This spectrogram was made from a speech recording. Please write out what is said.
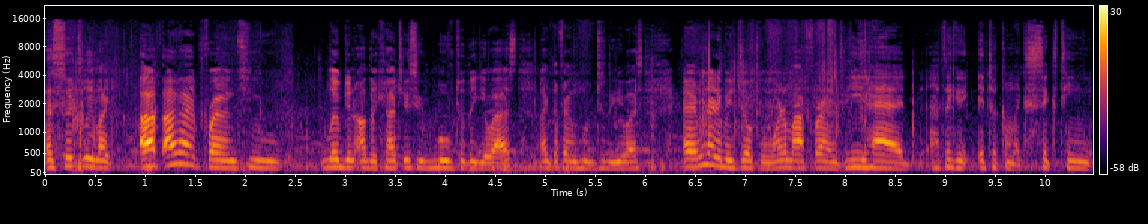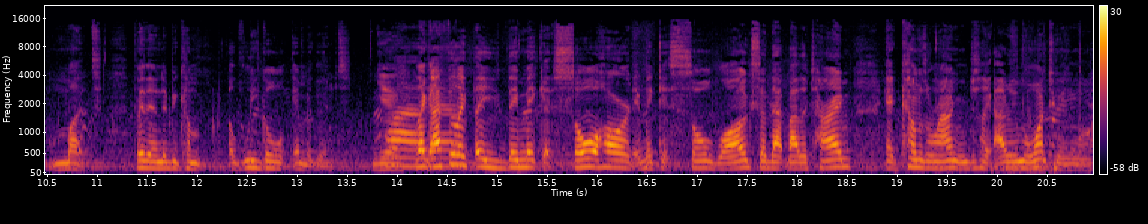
essentially, like I've, I've had friends who lived in other countries who moved to the U.S. Like the family moved to the U.S. And I'm not even joking. One of my friends, he had I think it, it took him like 16 months for them to become legal immigrants. Yeah. Wow, Like I feel like they they make it so hard, they make it so long, so that by the time it comes around, you're just like I don't even want to anymore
